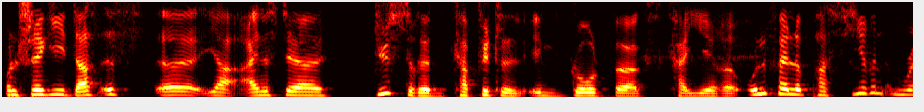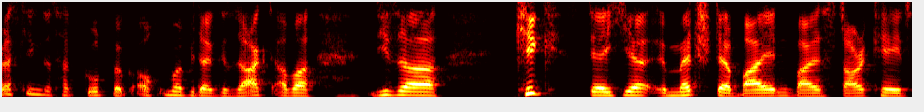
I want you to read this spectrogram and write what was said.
Und Shaggy, das ist äh, ja eines der düsteren Kapitel in Goldbergs Karriere. Unfälle passieren im Wrestling, das hat Goldberg auch immer wieder gesagt, aber dieser Kick, der hier im Match der beiden bei Starcade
